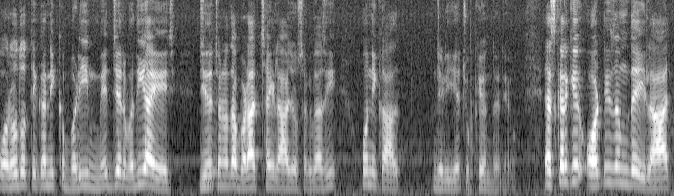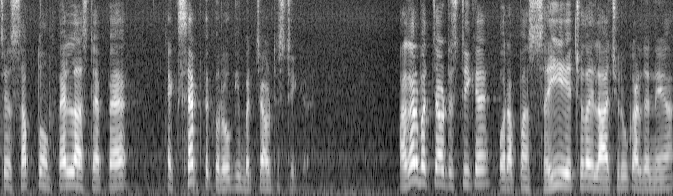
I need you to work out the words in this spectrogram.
ਔਰ ਉਦੋਂ ਤੱਕ ਇੱਕ ਬੜੀ ਮੇਜਰ ਵਧੀਆ ਏਜ ਜਿਹਦੇ ਚ ਉਹਨਾਂ ਦਾ ਬੜਾ ਅੱਛਾ ਇਲਾਜ ਹੋ ਸਕਦਾ ਸੀ ਉਹ ਨਿਕਾਲ ਜਿਹੜੀ ਹੈ ਚੁੱਕੇ ਹੁੰਦੇ ਨੇ ਉਹ। ਇਸ ਕਰਕੇ ਔਟਿਜ਼ਮ ਦੇ ਇਲਾਜ 'ਚ ਸਭ ਤੋਂ ਪਹਿਲਾ ਸਟੈਪ ਹੈ ਐਕਸੈਪਟ ਕਰੋ ਕਿ ਬੱਚਾ ਆਟਿਸਟਿਕ ਹੈ। ਅਗਰ ਬੱਚਾ ਆਟਿਸਟਿਕ ਹੈ ਔਰ ਆਪਾਂ ਸਹੀ ਏਜ 'ਚ ਉਹਦਾ ਇਲਾਜ ਸ਼ੁਰੂ ਕਰ ਦਿੰਨੇ ਆ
